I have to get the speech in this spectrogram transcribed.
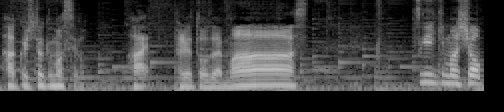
把握しておきますよ。はい。ありがとうございます。次行きましょう。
